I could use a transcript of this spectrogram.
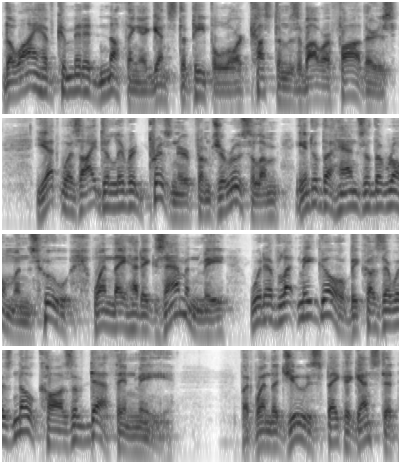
though I have committed nothing against the people or customs of our fathers, yet was I delivered prisoner from Jerusalem into the hands of the Romans, who, when they had examined me, would have let me go, because there was no cause of death in me. But when the Jews spake against it,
